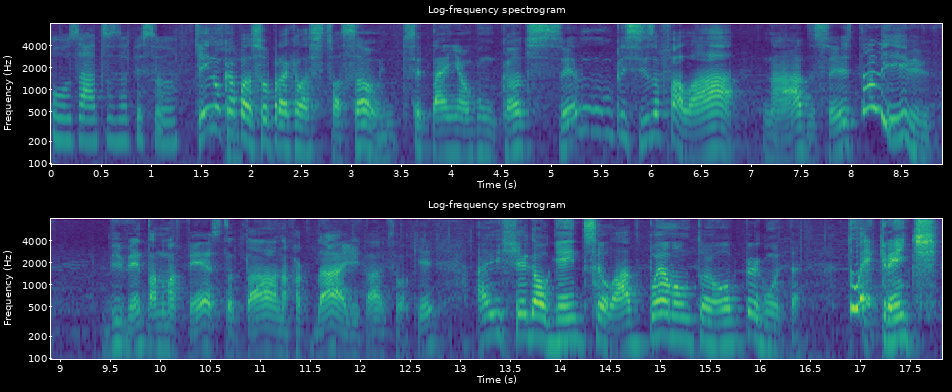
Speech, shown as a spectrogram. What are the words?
Os atos da pessoa. Quem nunca passou por aquela situação, você tá em algum canto, você não precisa falar nada, você tá ali, vi- vivendo, tá numa festa, tá na faculdade, tá, sei lá o quê. Aí chega alguém do seu lado, põe a mão no teu ombro e pergunta: Tu é crente?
